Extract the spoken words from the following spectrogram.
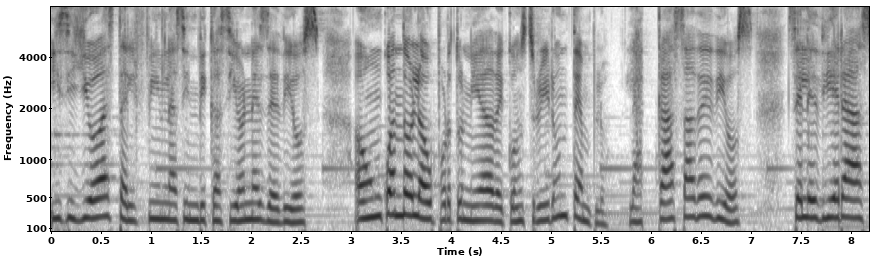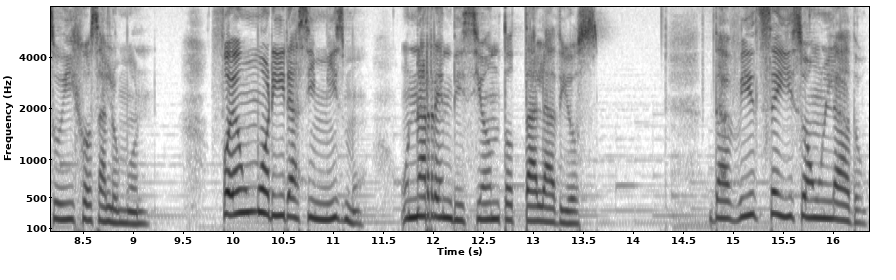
y siguió hasta el fin las indicaciones de Dios, aun cuando la oportunidad de construir un templo, la casa de Dios, se le diera a su hijo Salomón. Fue un morir a sí mismo, una rendición total a Dios. David se hizo a un lado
